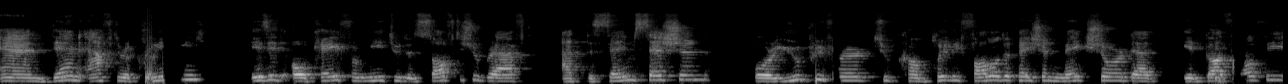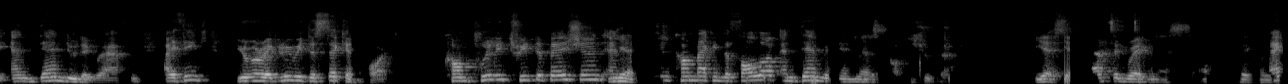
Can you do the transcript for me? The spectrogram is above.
and then after cleaning, is it okay for me to do soft tissue graft at the same session, or you prefer to completely follow the patient, make sure that it got healthy and then do the grafting. I think you will agree with the second part. completely treat the patient and Yeah. patient come back in the follow-up and then we can do the Yes. soft tissue graft. Yes, that's a great Yes. Thank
